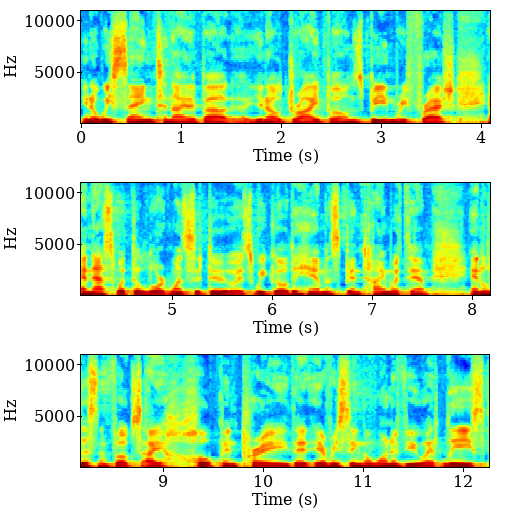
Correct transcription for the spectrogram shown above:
You know, we sang tonight about, uh, you know, dry bones being refreshed. And that's what the Lord wants to do as we go to Him and spend time with Him. And listen, folks, I hope and pray that every single one of you at least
